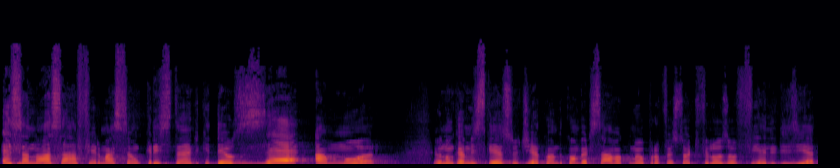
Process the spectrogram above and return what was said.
Essa nossa afirmação cristã de que Deus é amor eu nunca me esqueço o dia quando conversava com meu professor de filosofia, ele dizia:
